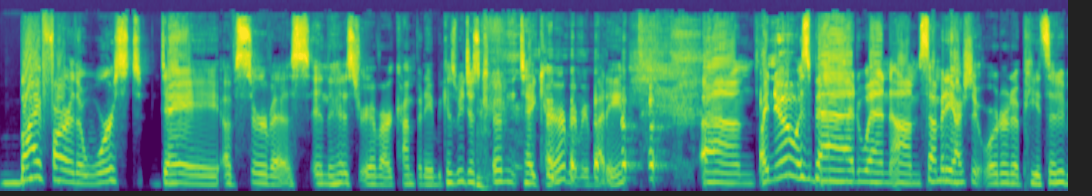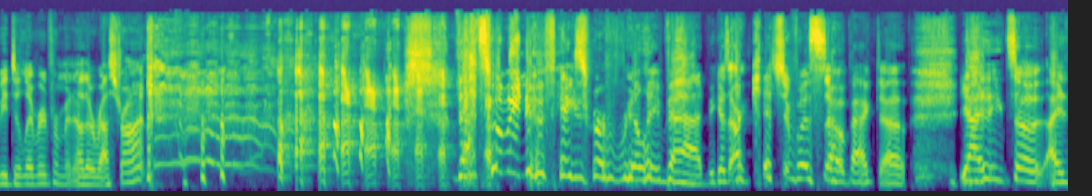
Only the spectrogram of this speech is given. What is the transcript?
by far the worst day of service in the history of our company because we just couldn't take care of everybody. Um, I knew it was bad when um, somebody actually ordered a pizza to be delivered from another restaurant. That's when we knew things were really bad because our kitchen was so backed up. Yeah, I think so. I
